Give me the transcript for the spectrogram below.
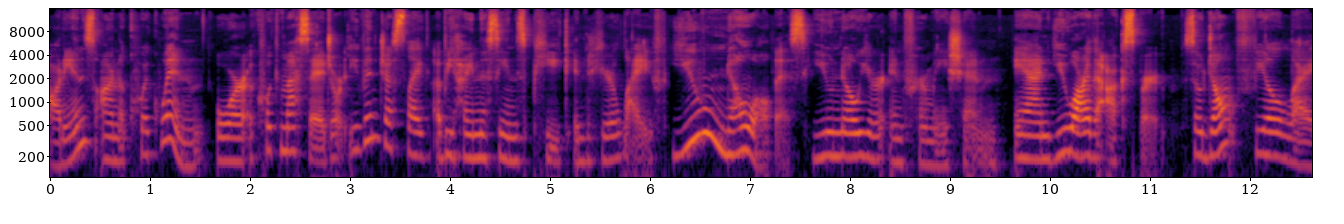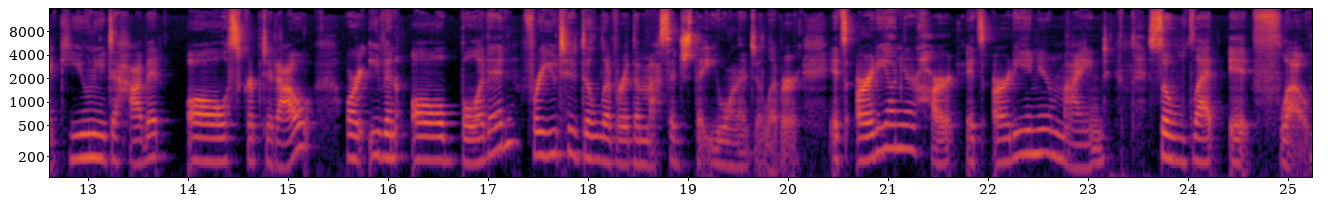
audience on a quick win or a quick message or even just like a behind the scenes peek into your life. You know all this, you know your information, and you are the expert. So don't feel like you need to have it all scripted out or even all bulleted for you to deliver the message that you want to deliver. It's already on your heart, it's already in your mind. So let it flow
